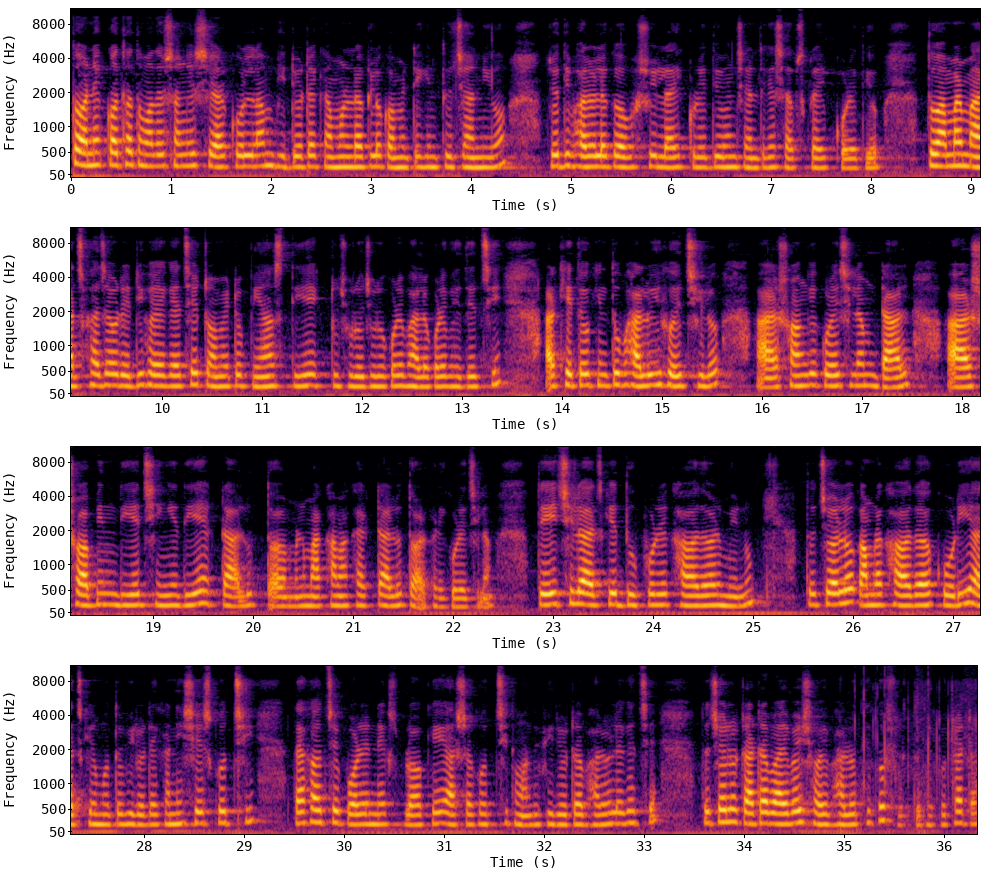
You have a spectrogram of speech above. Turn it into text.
তো অনেক কথা তোমাদের সঙ্গে শেয়ার করলাম। ভিডিওটা কেমন লাগল কমেন্টে কিন্তু জানিও। যদি ভালো লাগে অবশ্যই লাইক করে দিও এবং চ্যানেলটিকে সাবস্ক্রাইব করে দিও। তো আমার মাছ ভাজাও রেডি হয়ে গেছে। টমেটো, পেঁয়াজ দিয়ে একটু ঝুড়ো ঝুড়ো করে ভালো করে ভেজেছি। আর খেতেও কিন্তু ভালোই হয়েছিল। আর সঙ্গে করেছিলাম ডাল আর সবিন দিয়ে ঝিঙে দিয়ে একটা আলু মানে মাখা মাখা একটা আলু তরকারি করেছিলাম। তো এই ছিল আজকে দুপুরের খাওয়া দাওয়ার মেনু তো চলো আমরা খাওয়া দাওয়া করি। আজকের মতো ভিডিওটা এখানেই শেষ করছি। দেখা হচ্ছে পরের নেক্সট ব্লকে আশা করছি তোমাদের ভিডিওটা ভালো লেগেছে। তো চলো টাটা বাই বাই সবাই ভালো থেকো, সুস্থ থেকো। টাটা।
